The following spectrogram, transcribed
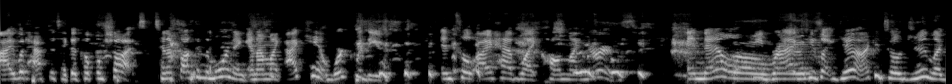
I would have to take a couple shots, ten o'clock in the morning, and I'm like, I can't work with you until I have like calmed my nerves. And now Oh, he brags. man. He's like, Yeah, I can tell Jenn, like,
